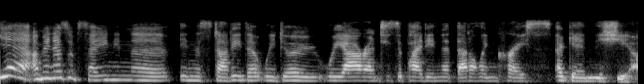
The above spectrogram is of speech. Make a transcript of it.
Yeah, I mean, as I've seen in the in the study that we do, we are anticipating that that'll increase again this year,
